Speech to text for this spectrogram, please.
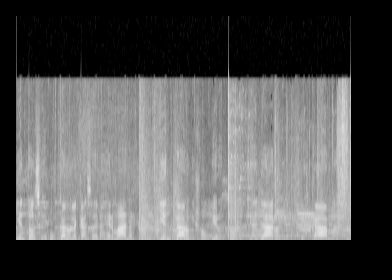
Y entonces buscaron la casa de las hermanas y entraron y rompieron todo lo que hallaron, las camas, los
